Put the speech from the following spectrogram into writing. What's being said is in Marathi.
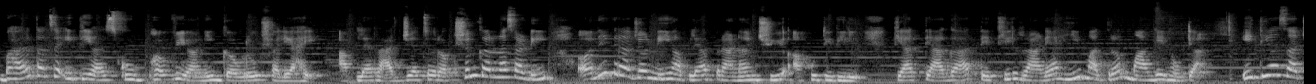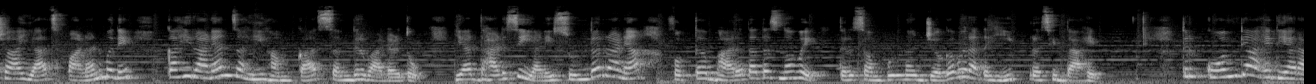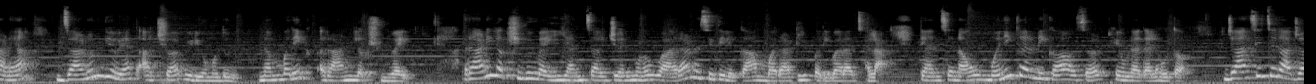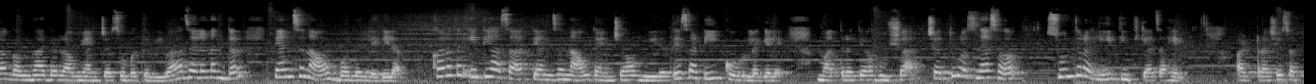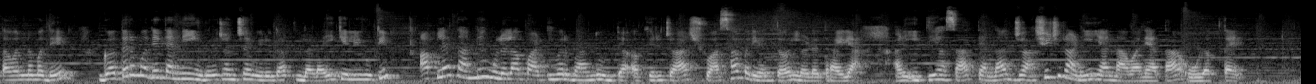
भारताचा इतिहास खूप भव्य आणि गौरवशाली आहे. आपल्या राज्याचं रक्षण करण्यासाठी अनेक राजांनी आपल्या प्राणांची आहुती दिली. त्या त्यागात तेथील राण्याही मात्र मागे नव्हत्या. इतिहासाच्या याच पानांमध्ये काही राण्यांचाही हमखास संदर्भ आढळतो. या धाडसी आणि सुंदर राण्या फक्त भारतातच नव्हे तर संपूर्ण जगभरातही प्रसिद्ध आहेत. तर कोणत्या आहेत या राण्या? जाणून घेऊयात आजच्या व्हिडिओमधून. नंबर एक राणी लक्ष्मीबाई. राणी लक्ष्मीबाई यांचा जन्म वाराणसीतील एका मराठी परिवारात झाला. त्यांचं नाव मणिकर्णिका असं ठेवण्यात आलं होतं. झान्सीचे राजा गंगाधरराव यांच्यासोबत विवाह झाल्यानंतर त्यांचं नाव बदलले गेलं. खरं तर इतिहासात त्यांचं नाव त्यांच्या वीरतेसाठी कोरलं गेले मात्र त्या हुशार चतुर असण्यासह सुंदरही तितक्याच आहेत अठराशे सत्तावन्नमध्ये गदरमध्ये त्यांनी इंग्रजांच्या विरोधात लढाई केली होती. आपल्या तान्ह्या मुलाला पाठीवर बांधून त्या अखेरच्या श्वासापर्यंत लढत राहिल्या आणि इतिहासात त्यांना झाशीची राणी या नावाने आता ओळखतायत.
